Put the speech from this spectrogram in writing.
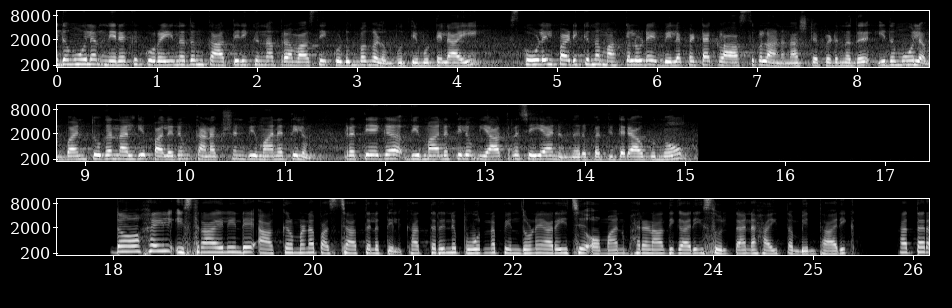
ഇതുമൂലം നിരക്ക് കുറയുന്നതും കാത്തിരിക്കുന്ന പ്രവാസി കുടുംബങ്ങളും ബുദ്ധിമുട്ടിലായി. സ്കൂളിൽ പഠിക്കുന്ന മക്കളുടെ വിലപ്പെട്ട ക്ലാസുകളാണ് നഷ്ടപ്പെടുന്നത്. ഇതുമൂലം വൻ തുക നൽകി പലരും കണക്ഷൻ വിമാനത്തിലും പ്രത്യേക വിമാനത്തിലും യാത്ര ചെയ്യാനും നിർബന്ധിതരാകുന്നു. ദോഹയിൽ ഇസ്രായേലിന്റെ ആക്രമണ പശ്ചാത്തലത്തിൽ ഖത്തറിന് പൂർണ പിന്തുണ അറിയിച്ച് ഒമാൻ ഭരണാധികാരി സുൽത്താൻ ഹൈത്തം ബിൻ താരിഖ് ഖത്തർ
